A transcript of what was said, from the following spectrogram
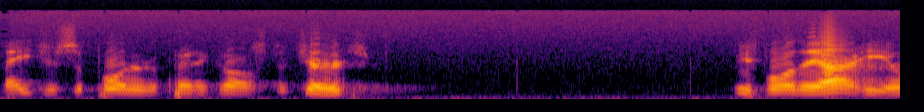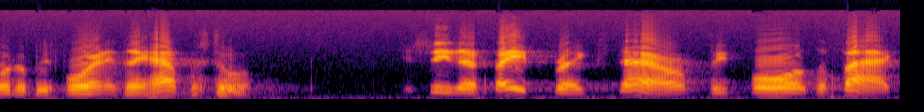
major supporter of Pentecostal church, before they are healed or before anything happens to them. See, their faith breaks down before the fact.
